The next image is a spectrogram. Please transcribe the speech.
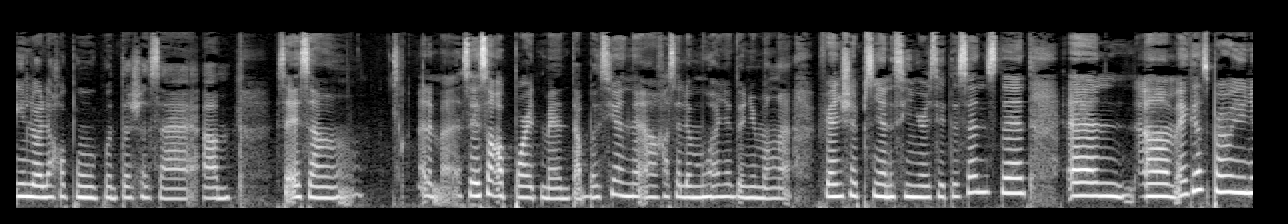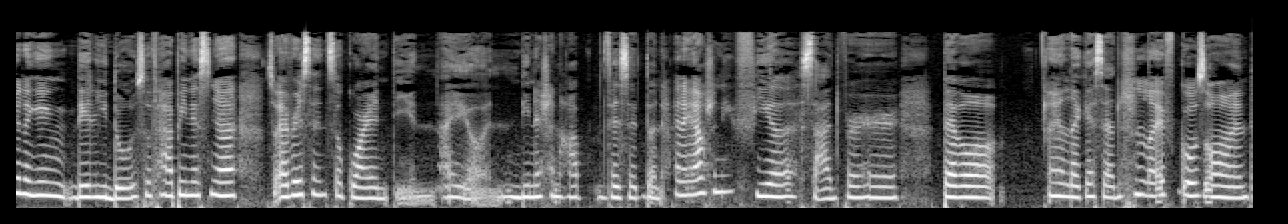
yung lola ko pumupunta siya sa, um, sa isang ano ba, sa isang apartment. Tapos yun, nakakasalamuhan niya doon yung mga friendships niya na senior citizens din. And um, I guess parang yun yung naging daily dose of happiness niya. So ever since the quarantine, ayun, hindi na siya naka-visit doon. And I actually feel sad for her. Pero, ayun, like I said, life goes on.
